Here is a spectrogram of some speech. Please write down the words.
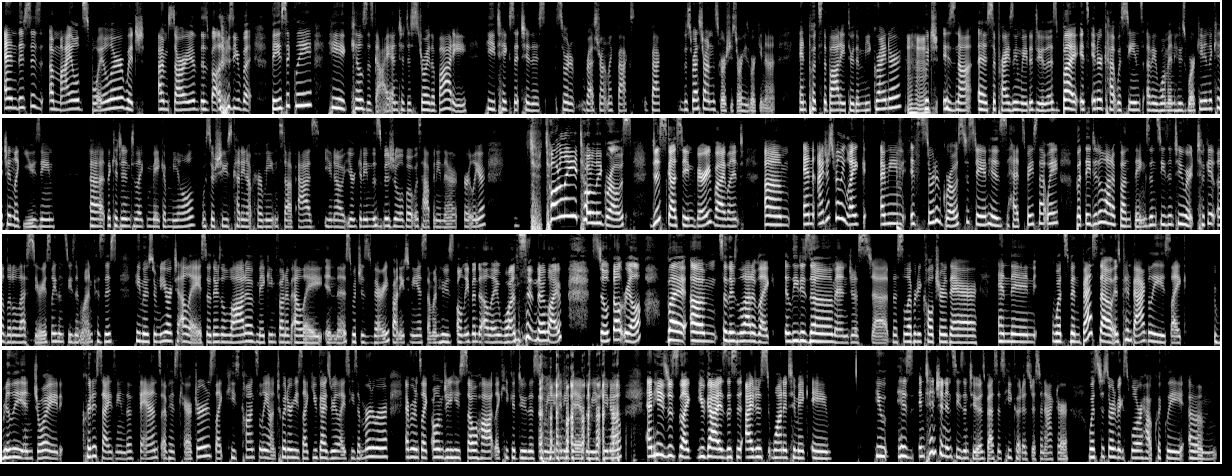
And this is a mild spoiler, which I'm sorry if this bothers you, but basically, he kills this guy, and to destroy the body, he takes it to this sort of restaurant, like back back this restaurant in this grocery store he's working at, and puts the body through the meat grinder, Mhm. which is not a surprising way to do this, but it's intercut with scenes of a woman who's working in the kitchen, like using uh, the kitchen to like make a meal. So she's cutting up her meat and stuff as you know you're getting this visual of what was happening there earlier. T- totally, totally gross, disgusting, very violent. Um, and I just really like. I mean, it's sort of gross to stay in his headspace that way, but they did a lot of fun things in season two where it took it a little less seriously than season one because this he moves from New York to LA. So there's a lot of making fun of LA in this, which is very funny to me as someone who's only been to LA once in their life. Still felt real. But um so there's a lot of like elitism and just uh the celebrity culture there. And then what's been best though is Penn Badgley's like really enjoyed criticizing the fans of his characters. Like he's constantly on Twitter. He's like, "You guys realize he's a murderer." Everyone's like, "OMG, he's so hot! Like he could do this to me any day of the week," you know. And he's just like, "You guys, this is." I just wanted to make a. He his intention in season two, as best as he could as just an actor, was to sort of explore how quickly um,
